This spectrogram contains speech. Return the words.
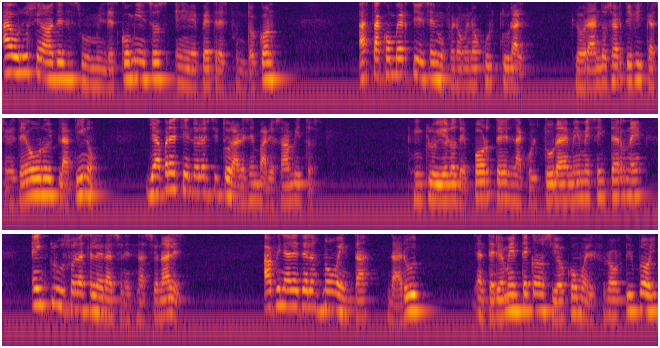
ha evolucionado desde sus humildes comienzos en mp3.com hasta convertirse en un fenómeno cultural, logrando certificaciones de oro y platino y apareciendo en los titulares en varios ámbitos, incluidos los deportes, la cultura de memes e internet e incluso en las celebraciones nacionales. A finales de los 90, Darut, anteriormente conocido como el Froggy Boy,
